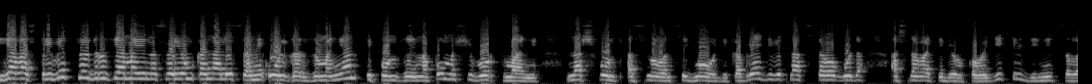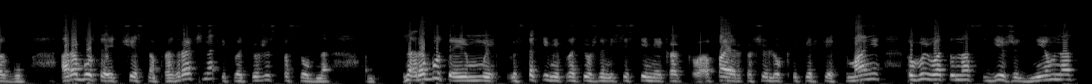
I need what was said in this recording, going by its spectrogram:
Я вас приветствую, друзья мои, на своем канале. С вами Ольга Арзуманян и фонд взаимопомощи World Money. Наш фонд основан 7 декабря 2019 года. Основатель и руководитель Денис Сологуб. А работает честно, прозрачно и платежеспособно. Работаем мы с такими платежными системами, как Pair кошелек и Perfect Money. Вывод у нас ежедневно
